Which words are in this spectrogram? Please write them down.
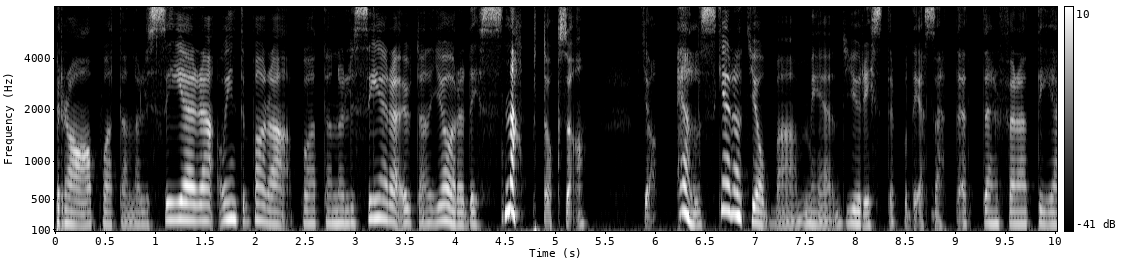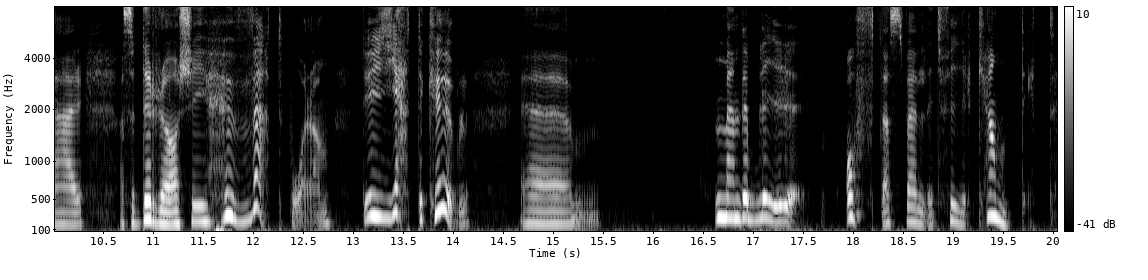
bra på att analysera och inte bara på att analysera utan göra det snabbt också. Jag älskar att jobba med jurister på det sättet därför att det är, alltså det rör sig i huvudet på dem. Det är jättekul. Ehm, men det blir oftast väldigt fyrkantigt.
